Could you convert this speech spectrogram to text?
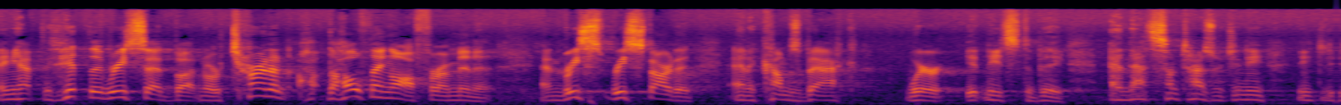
And you have to hit the reset button or turn it, the whole thing off for a minute and re- restart it and it comes back where it needs to be. And that's sometimes what you need, need to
